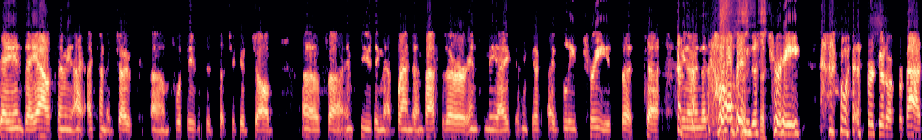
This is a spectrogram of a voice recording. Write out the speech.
day in day out. I mean, I, I kind of joke. Um, Four Seasons did such a good job of uh, infusing that brand ambassador into me. I, I think I, I bleed trees, but uh, you know, in the club industry, for good or for bad,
